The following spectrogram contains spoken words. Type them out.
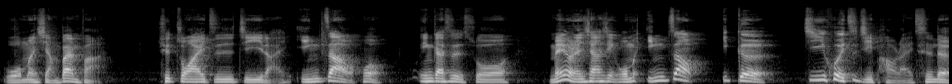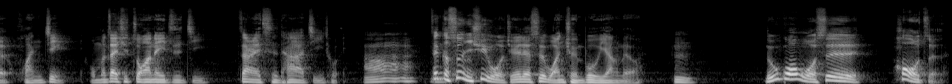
我们想办法去抓一只鸡来营造，或应该是说没有人相信我们营造一个。机会自己跑来吃的环境，我们再去抓那只鸡，再来吃它的鸡腿。哦，这个顺序我觉得是完全不一样的哦。嗯，如果我是后者，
